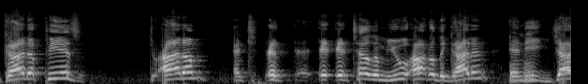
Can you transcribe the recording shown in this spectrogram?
God appears to Adam and, and, and, tells him, You out of the garden, and he mm-hmm. just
